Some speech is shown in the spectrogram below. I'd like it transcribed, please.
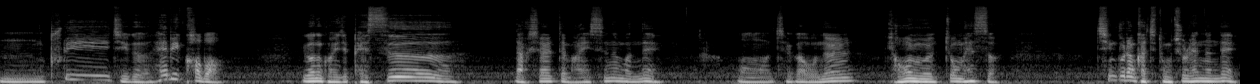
음, 프리지그, 헤비 커버. 이거는 거의 이제 베스 낚시할 때 많이 쓰는 건데, 어, 제가 오늘 경험을 좀 했어. 친구랑 같이 동출을 했는데,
